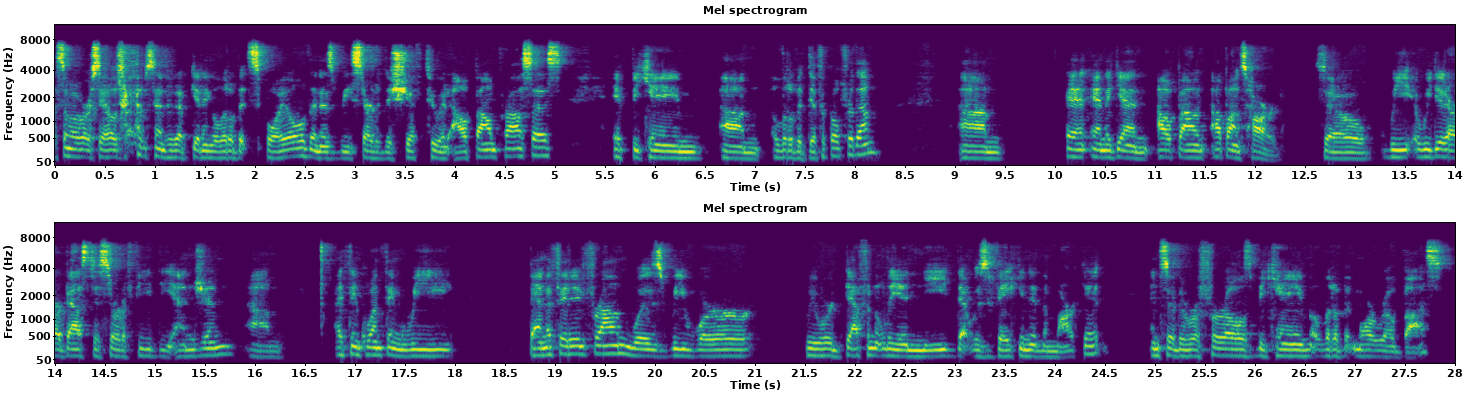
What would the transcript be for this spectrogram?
some of our sales reps ended up getting a little bit spoiled, and as we started to shift to an outbound process, it became um, a little bit difficult for them. Um, and, and again, outbound outbound's hard. So we we did our best to sort of feed the engine. Um, I think one thing we benefited from was we were we were definitely a need that was vacant in the market, and so the referrals became a little bit more robust.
